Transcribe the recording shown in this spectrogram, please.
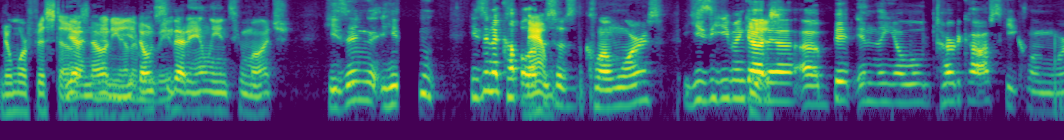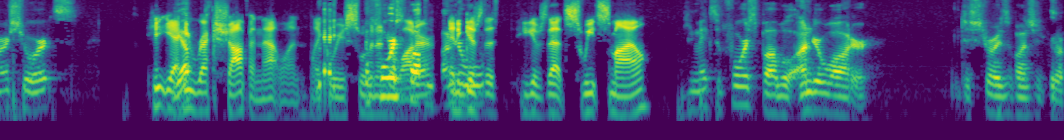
No more Fistos yeah, in no, any you other don't movie. see that alien too much. He's in. He's he's in a couple Man. episodes of the Clone Wars. He's even got is. a, a bit in the old Tartakovsky Clone Wars shorts. He yeah, he Yep. wrecks shop in that one, like Yeah, where he's swimming force underwater, bubble and he gives the he gives that sweet smile. He makes a force bubble underwater, destroys a bunch of droids.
